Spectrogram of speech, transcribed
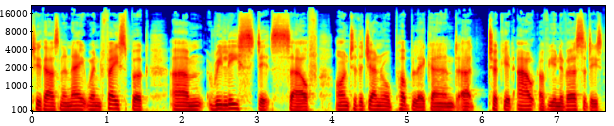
2008, when Facebook um, released itself onto the general public and uh, took it out of universities,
